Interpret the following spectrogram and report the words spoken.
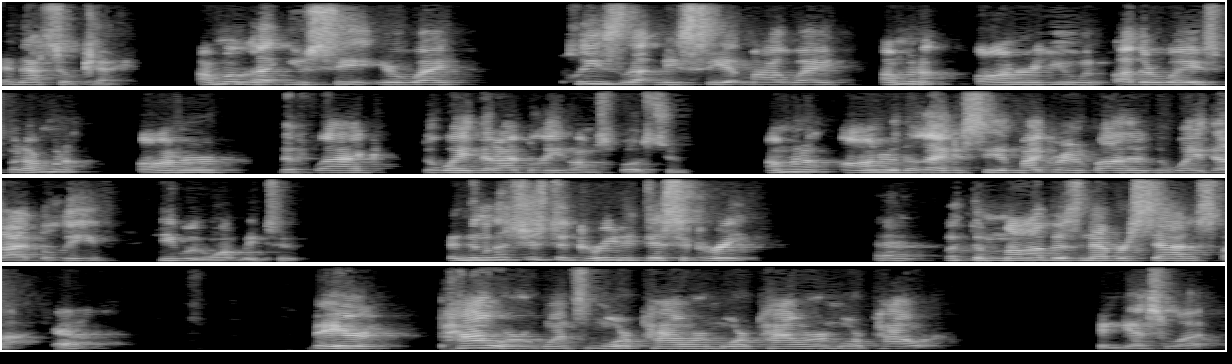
and that's okay. I'm to let you see it your way. Please let me see it my way. I'm going to honor you in other ways, but I'm going to honor the flag the way that I believe I'm supposed to. I'm going to honor the legacy of my grandfather the way that I believe he would want me to. And then let's just agree to disagree. Yeah. But the mob is never satisfied. Yeah. They are power wants more power, more power, and more power. And guess what?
